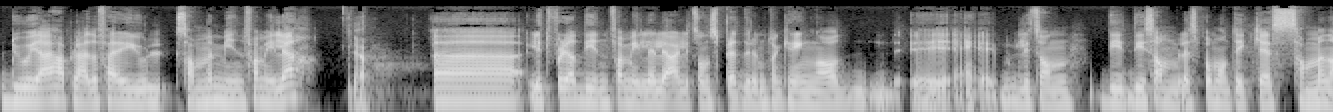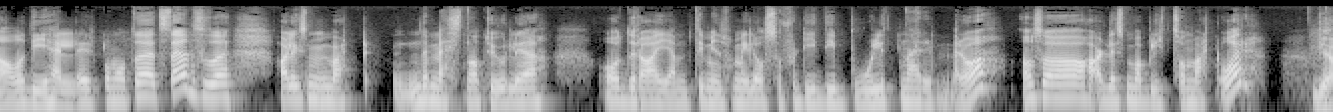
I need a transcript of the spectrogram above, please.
Du og jeg har pleid å feire jul sammen med min familie. Ja. Uh, litt fordi at din familie er litt sånn spredd rundt omkring, og uh, sånn, de, de samles på en måte ikke sammen, alle de heller, på en måte, et sted. Så det har liksom vært det mest naturlige å dra hjem til min familie også fordi de bor litt nærmere òg. Og så har det liksom bare blitt sånn hvert år. Ja,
